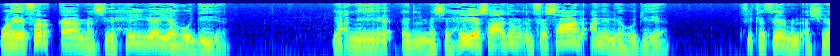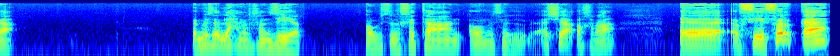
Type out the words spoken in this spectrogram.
وهي فرقة مسيحية يهودية. يعني المسيحية صار عندهم انفصال عن اليهودية في كثير من الأشياء. مثل لحم الخنزير أو مثل الختان أو مثل أشياء أخرى. آه، في فرقة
